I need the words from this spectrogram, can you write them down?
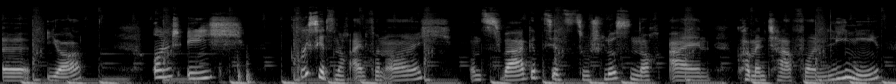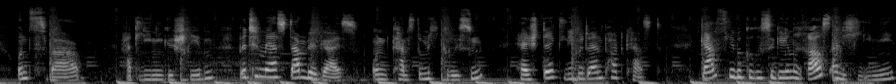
Äh, ja. Und ich grüße jetzt noch einen von euch. Und zwar gibt es jetzt zum Schluss noch einen Kommentar von Lini. Und zwar hat Lini geschrieben, bitte mehr Stumbleguys. Und kannst du mich grüßen? Hashtag liebe deinen Podcast. Ganz liebe Grüße gehen raus an dich, Lini.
